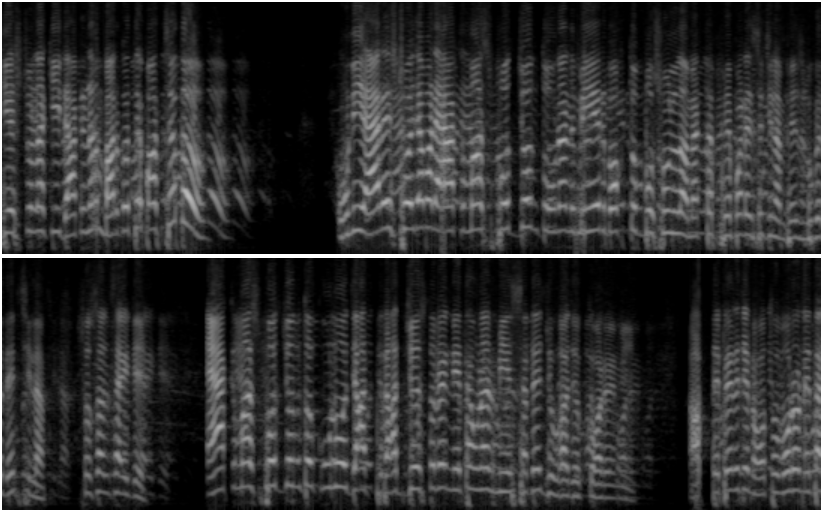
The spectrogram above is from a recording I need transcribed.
কেষ্ট বার করতে পারছে তো? উনি অ্যারেস্ট হয়ে যাবার এক মাস পর্যন্ত মেয়ের বক্তব্য শুনলাম, একটা পেপারে এসেছিলাম ফেসবুকে দেখছিলাম সোশ্যাল সাইটে এক মাস পর্যন্ত কোনো রাজ্য স্তরের নেতা ওনার মেয়ের সাথে যোগাযোগ করেনি। ভাবতে পেরেছেন, অত বড় নেতা,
